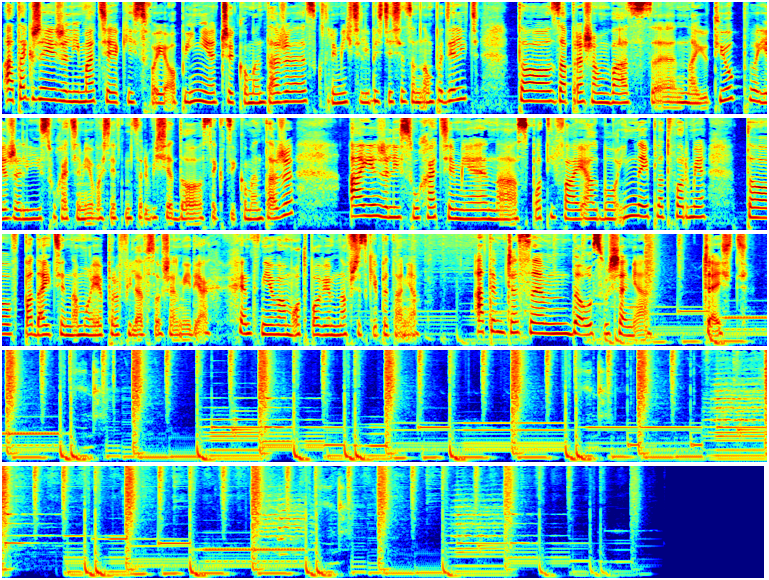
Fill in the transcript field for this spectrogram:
A także jeżeli macie jakieś swoje opinie czy komentarze, z którymi chcielibyście się ze mną podzielić, to zapraszam Was e, na YouTube, jeżeli słuchacie mnie właśnie w tym serwisie do sekcji komentarzy. A jeżeli słuchacie mnie na Spotify albo innej platformie, to wpadajcie na moje profile w social mediach. Chętnie Wam odpowiem na wszystkie pytania. A tymczasem do usłyszenia. Cześć!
